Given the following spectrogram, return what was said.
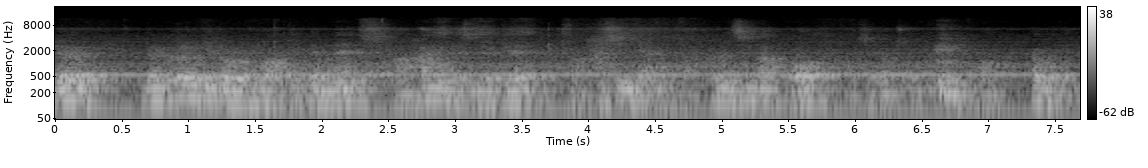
늘, 늘 그런 기도를 해왔기 때문에 아, 하나님께서 이렇게 어, 하시는 게 아닌가 그런 생각도 제가 좀 어, 해보게 됩니다.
